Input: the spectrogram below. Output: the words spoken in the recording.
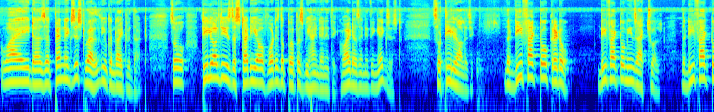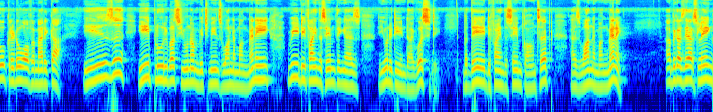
Why does a pen exist? Well, you can write with that. So, teleology is the study of what is the purpose behind anything. Why does anything exist? So, teleology. The de facto credo. De facto means actual. The de facto credo of America is e pluribus unum, which means one among many. We define the same thing as unity in diversity but they define the same concept as one among many uh, because they are laying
